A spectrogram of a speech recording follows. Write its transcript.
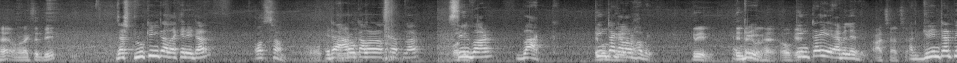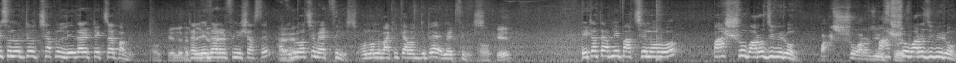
হ্যাঁ Honor X eight B just লুকিংটা দেখেন এটার। অসাম এটা আরও কালার আছে আপনার। সিলভার ব্ল্যাক তিনটা কালার হবে। গ্রিন হ্যাঁ তিনটাই অ্যাভেলেবেল আচ্ছা আচ্ছা। আর গ্রিনটার পিছনে হচ্ছে আপনার লেদারের টেক্সচার পাবে ওকে এটা লেদারের ফিনিশ আছে। আর হ্যাঁ, এগুলো হচ্ছে ম্যাট ফিনিশ অন্যান্য বাকি কালার দুটো ম্যাট ফিনিশ ওকে এটাতে আপনি পাচ্ছেন হলো পাঁচশো বারো জিবি রোম পাঁচশো বারো জিবি রোম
